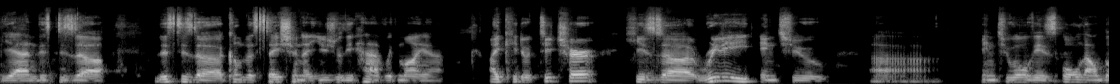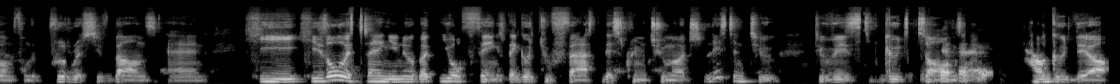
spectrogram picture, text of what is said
yeah, and this is a this is a conversation I usually have with my uh, Aikido teacher. He's uh, really into uh, into all these old albums from the progressive bands and he he's always saying, you know, but your things they go too fast, they scream too much. Listen to to these good songs and how good they are.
